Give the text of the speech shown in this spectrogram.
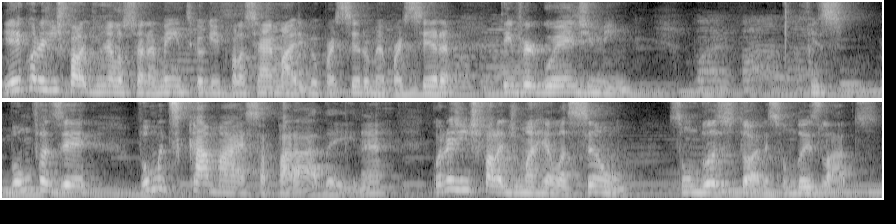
E aí quando a gente fala de um relacionamento, que alguém fala assim, ai Mari, meu parceiro, minha parceira, tem vergonha de mim. Fiz, vamos fazer, vamos descamar essa parada aí, né? Quando a gente fala de uma relação, são duas histórias, são dois lados.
